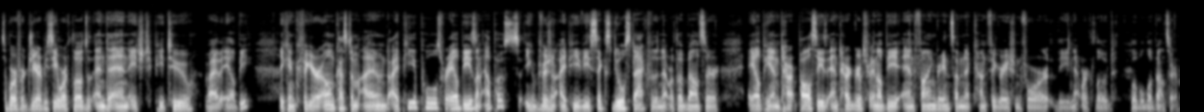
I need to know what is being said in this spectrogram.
support for gRPC workloads with end to end HTTP2 via the ALB you can configure your own custom owned IP pools for ALBs on outposts. You can provision IPv6 dual stack for the network load balancer, ALPN tar- policies and target groups for NLB, and fine grained subnet configuration for the network load global load balancer,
